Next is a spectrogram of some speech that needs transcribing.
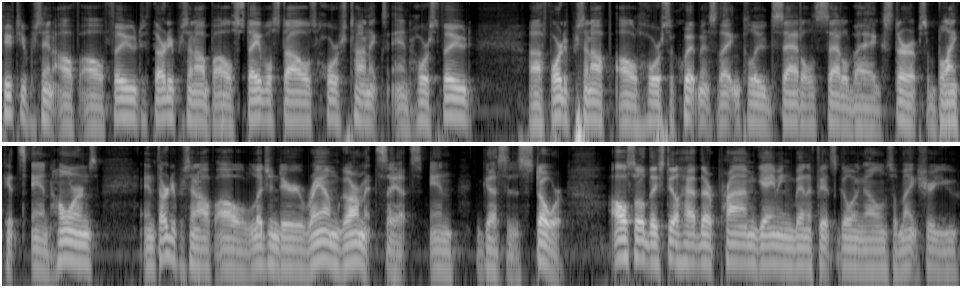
50% off all food, 30% off all stable stalls, horse tonics, and horse food, 40% uh, off all horse equipment, so that includes saddles, saddlebags, stirrups, blankets, and horns, and 30% off all legendary Ram garment sets in Gus's store. Also, they still have their Prime Gaming benefits going on, so make sure you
